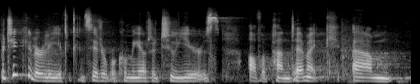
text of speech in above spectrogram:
particularly if you consider we're coming out of two years of a pandemic. Um,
